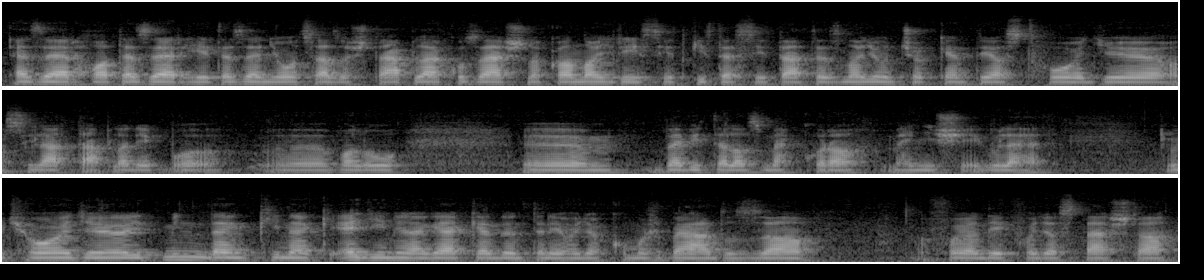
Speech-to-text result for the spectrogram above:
1600, 1700, 1800-as táplálkozásnak a nagy részét kiteszi, tehát ez nagyon csökkenti azt, hogy a szilárd táplálékból való bevitel az mekkora mennyiségű lehet. Úgyhogy itt mindenkinek egyénileg el kell dönteni, hogy akkor most beáldozza a folyadékfogyasztást a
